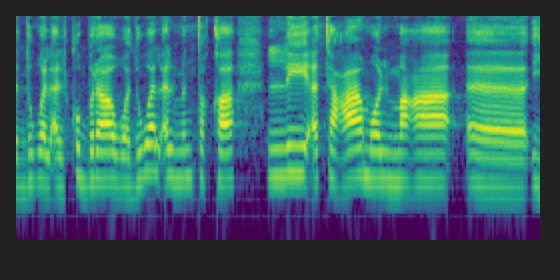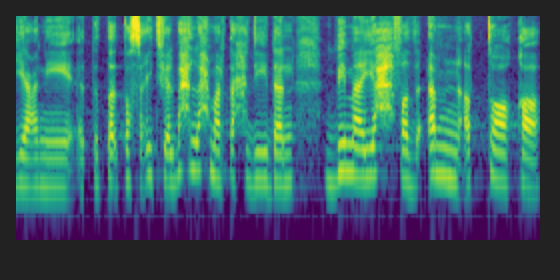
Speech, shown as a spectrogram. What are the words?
الدول آه، الكبرى ودول المنطقة للتعامل مع يعني التصعيد في البحر الأحمر تحديدا بما يحفظ أمن الطاقة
